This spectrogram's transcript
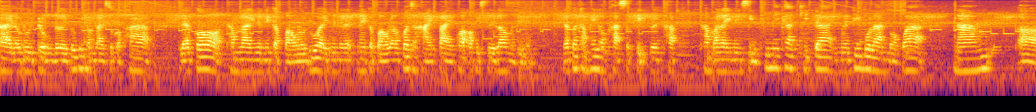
กายเราโดยตรงเลยก็คือทำลายสุขภาพ แล้วก็ทำลายเงินในกระเป๋าเราด้วยเงินในในกระเป๋าเราก็จะหายไปเพราะเอาไปซื้อเหล้ามาดื่มแล้วก็ทำให้เราขาดสติด้วยครับทำอะไรในสิ่งที่ไม่คาดคิดได้ เหมือนที่โบราณบอกว่าน้ำเอ่อ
